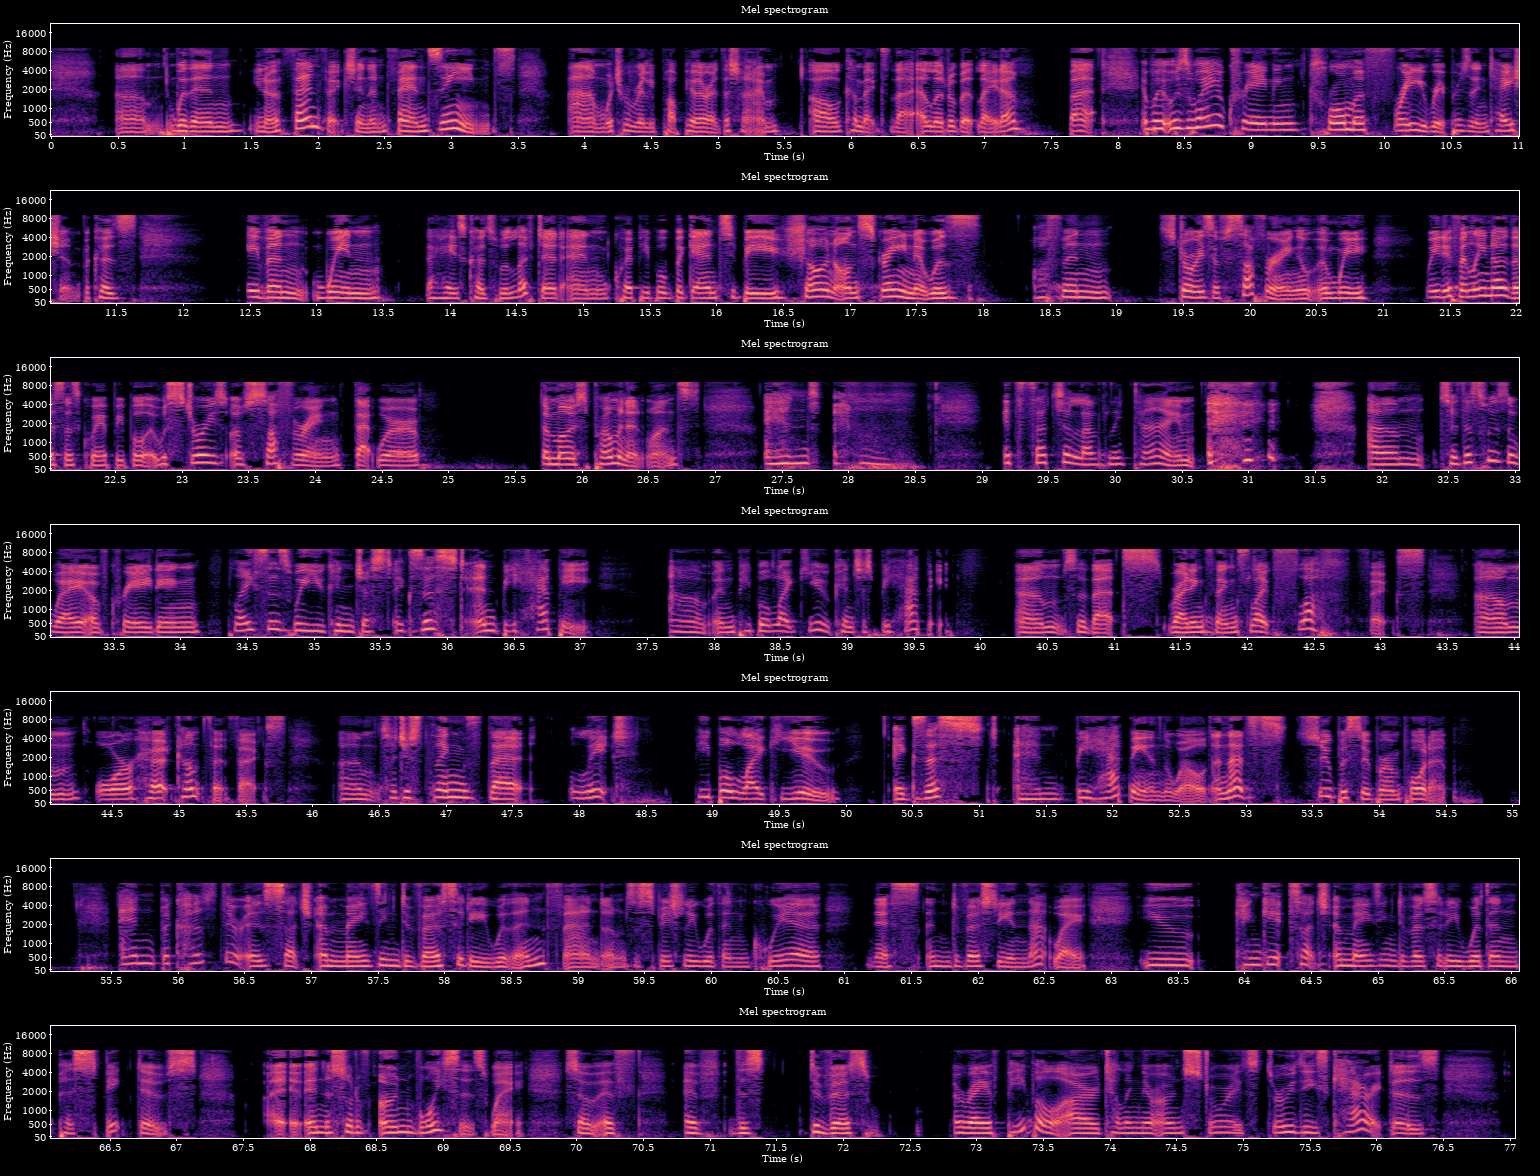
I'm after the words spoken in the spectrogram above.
um, within, you know, fan fiction and fanzines, um, which were really popular at the time. I'll come back to that a little bit later. but it, it was a way of creating trauma-free representation because even when the Hays Codes were lifted and queer people began to be shown on screen, it was often stories of suffering, and and we we definitely know this as queer people. It was stories of suffering that were the most prominent ones, and it's such a lovely time. um, so this was a way of creating places where you can just exist and be happy, um, and people like you can just be happy. Um, so that's writing things like fluff fics um, or hurt comfort fics. Um, so just things that let people like you exist and be happy in the world, and that's super super important. And because there is such amazing diversity within fandoms, especially within queerness and diversity in that way, you can get such amazing diversity within perspectives uh, in a sort of own voices way. So if if this diverse array of people are telling their own stories through these characters,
